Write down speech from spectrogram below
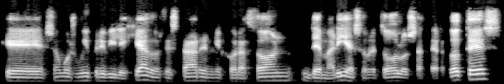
que somos muy privilegiados de estar en el corazón de María, sobre todo los sacerdotes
